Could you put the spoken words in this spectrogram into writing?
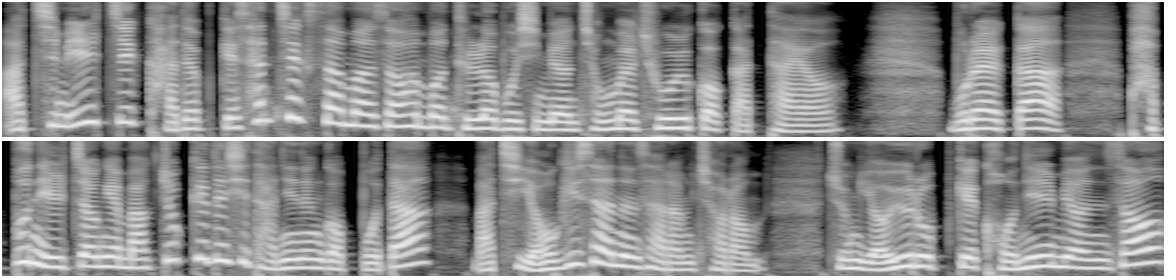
아침 일찍 가볍게 산책 삼아서 한번 들러보시면 정말 좋을 것 같아요. 뭐랄까 바쁜 일정에 막 쫓기듯이 다니는 것보다 마치 여기 사는 사람처럼 좀 여유롭게 거닐면서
